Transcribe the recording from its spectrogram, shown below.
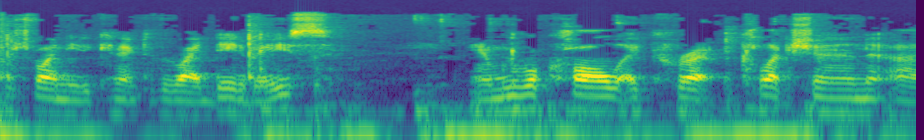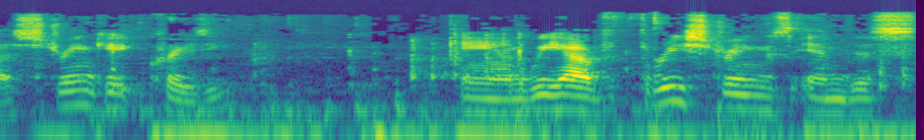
first of all, I need to connect to the right database and we will call a collection uh, string crazy and we have three strings in this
